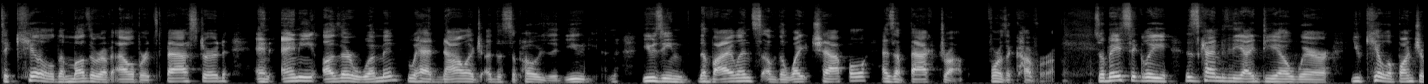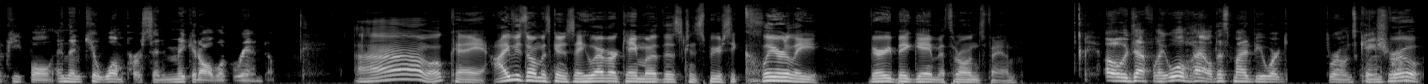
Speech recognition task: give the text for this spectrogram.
to kill the mother of Albert's bastard and any other woman who had knowledge of the supposed union, using the violence of the Whitechapel as a backdrop for the cover up. So basically, this is kind of the idea where you kill a bunch of people and then kill one person and make it all look random. Oh, okay. I was almost going to say whoever came up with this conspiracy clearly very big Game of Thrones fan. Oh, definitely. Well, hell, this might be where Game of Thrones came from. True. You know,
